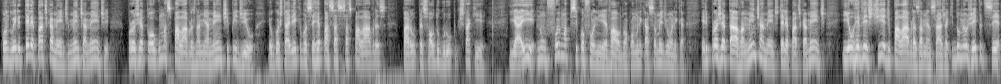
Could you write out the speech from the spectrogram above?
quando ele telepaticamente, mente a mente, projetou algumas palavras na minha mente e pediu: Eu gostaria que você repassasse essas palavras para o pessoal do grupo que está aqui. E aí não foi uma psicofonia, Evaldo, uma comunicação mediúnica. Ele projetava mente a mente, telepaticamente, e eu revestia de palavras a mensagem aqui do meu jeito de ser,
